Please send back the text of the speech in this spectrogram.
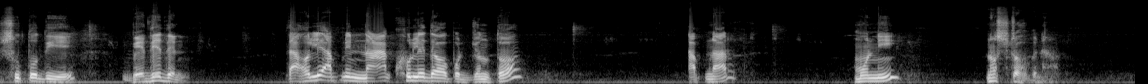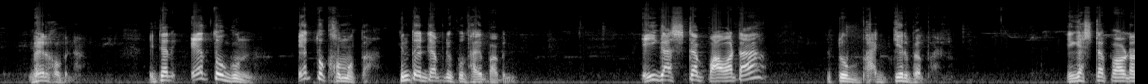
সুতো দিয়ে বেঁধে দেন, তাহলে আপনি না খুলে দেওয়া পর্যন্ত আপনার মনি নষ্ট হবে না বের হবে না। এটার এত গুণ এত ক্ষমতা কিন্তু এটা আপনি কোথায় পাবেন? এই গাছটা পাওয়াটা একটু ভাগ্যের ব্যাপার। এই গাছটা পাওয়াটা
